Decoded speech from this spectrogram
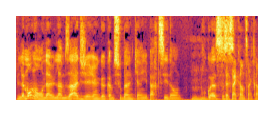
Le monde on a eu la misère à gérer un gars comme Subban quand il est parti, donc pourquoi ça C'est 50-50. là.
